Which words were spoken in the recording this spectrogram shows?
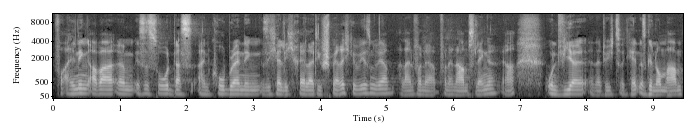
Vor allen Dingen aber ähm, ist es so, dass ein Co-Branding sicherlich relativ sperrig gewesen wäre, allein von der, von der Namenslänge. Ja. Und wir natürlich zur Kenntnis genommen haben,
